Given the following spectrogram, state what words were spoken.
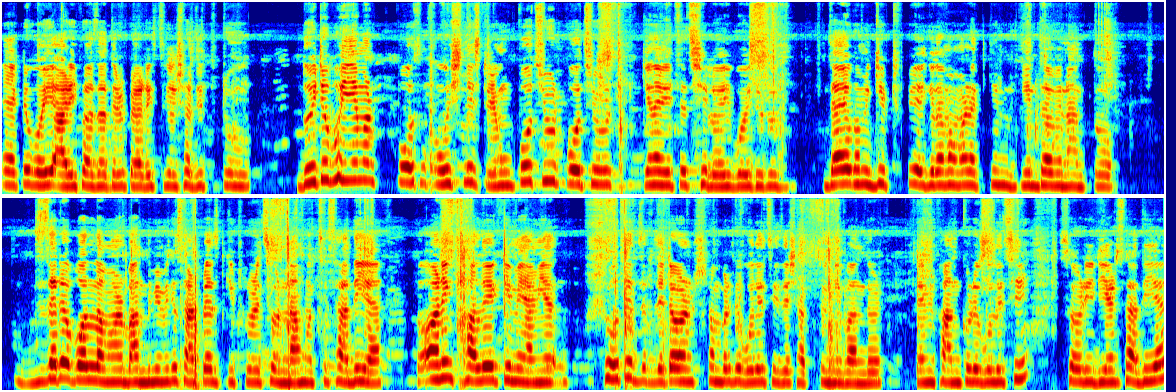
একটা বই আরিফ আজাদের প্যারিক্সিক্যাল সাজিদ টু দুইটা বই আমার উইশ লিস্টে এবং প্রচুর প্রচুর কেনার ইচ্ছে ছিল এই বই দুটো যাই হোক আমি গিফট পেয়ে গেলাম আমার আর কিন- কিনতে হবে না। তো যেটা বললাম, আমার বান্ধবী আমাকে সারপ্রাইজ গিফট করেছে, ওর নাম হচ্ছে সাদিয়া। তো অনেক ভালো একটি মেয়ে। আমি শোতে যেটা ওর সম্পর্কে বলেছি যে শাকচুন্নি বান্দর আমি ফান করে বলেছি। Sorry dear Sadia.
